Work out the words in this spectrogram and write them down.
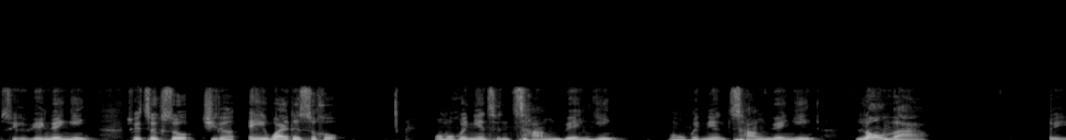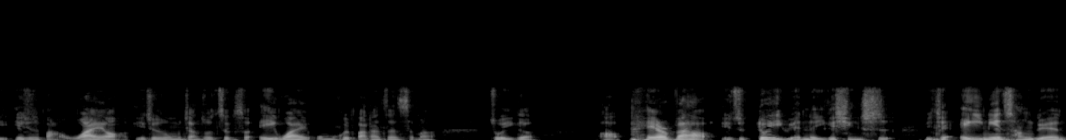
是一个元元音。所以这个时候记得 a y 的时候，我们会念成长元音，我们会念长元音 long vowel。所以也就是把 y 哦，也就是我们讲说这个时候 a y，我们会把它成什么，做一个。啊，pair vowel 也是对元的一个形式，并且 a 念长元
